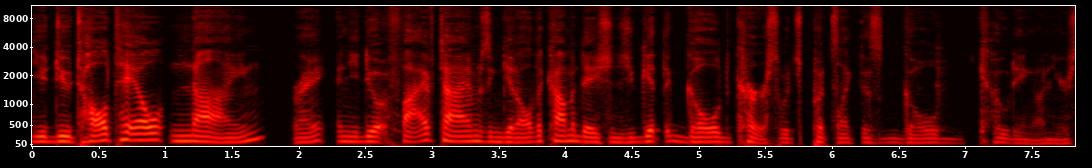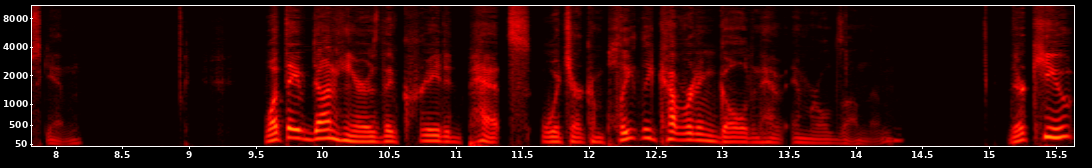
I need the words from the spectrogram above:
you do tall tale nine, right? And you do it five times and get all the commendations. You get the gold curse, which puts like this gold coating on your skin. What they've done here is they've created pets which are completely covered in gold and have emeralds on them. They're cute,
